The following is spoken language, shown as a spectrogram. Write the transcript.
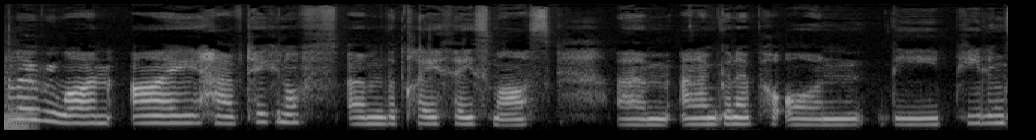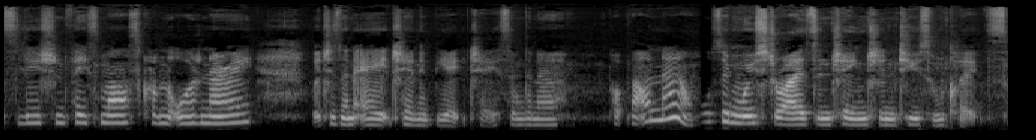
Hello everyone, I have taken off um, the clay face mask um, and I'm going to put on the peeling solution face mask from The Ordinary, which is an AHA and a BHA. So I'm going to pop that on now. Also moisturised and changed into some clothes.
